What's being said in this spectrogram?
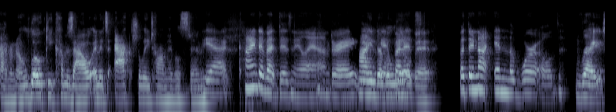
I don't know, Loki comes out and it's actually Tom Hiddleston. Yeah, kind of at Disneyland, right? Kind of get- a little bit. But they're not in the world Right.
